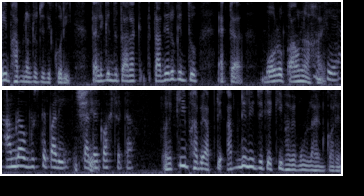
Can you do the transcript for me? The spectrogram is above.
এই ভাবনাটা যদি করি তাহলে কিন্তু তারা তাদেরও কিন্তু একটা বড় পাওনা হয়। আমরাও বুঝতে পারি তাদের কষ্টটা। মানে কীভাবে আপনি আপনি নিজেকে কীভাবে মূল্যায়ন করেন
